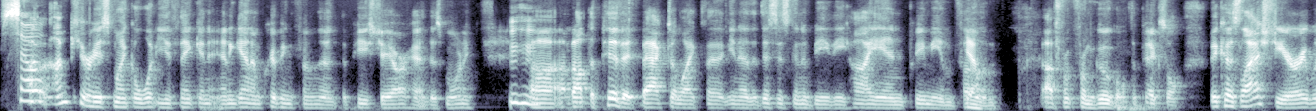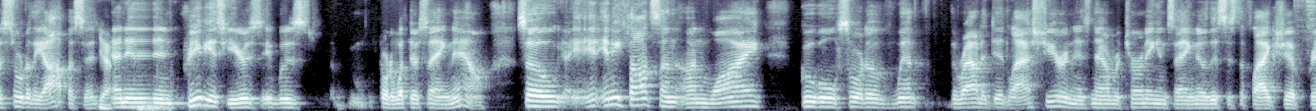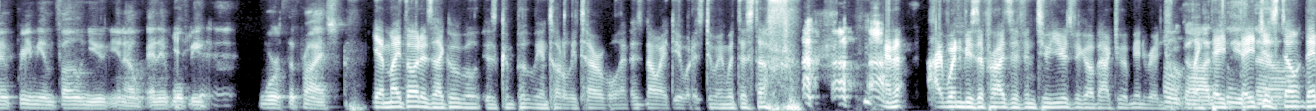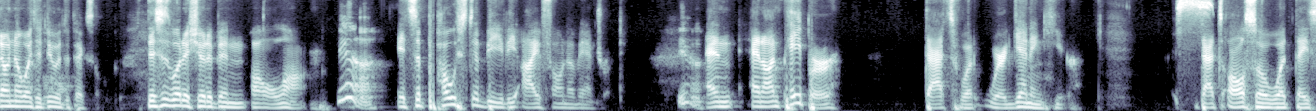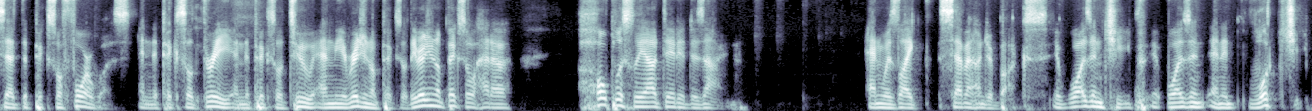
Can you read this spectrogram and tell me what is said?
So, I'm, I'm curious, Michael, what do you think? And, and again, I'm cribbing from the, the piece JR had this morning mhm. uh, about the pivot back to like the, you know, that this is going to be the high-end premium Yeah. phone uh, from, from Google, the Pixel. Because last year it was sort of the opposite. Yeah. And in, in previous years, it was sort of what they're saying now. So any thoughts on, on why Google sort of went the route it did last year and is now returning and saying, no, this is the flagship premium phone, you, you know, and it will be worth the price. Yeah, my thought is that Google is completely and totally terrible and has no idea what it's doing with this stuff. and I wouldn't be surprised if in two years we go back to a mid-range Oh, phone. God, like they please they just don't they don't know what to do with the oh. Pixel. This is what it should have been all along. Yeah, It's supposed to be the iPhone of Android. Yeah. And and on paper, that's what we're getting here. That's also what they said the Pixel 4 was, and the Pixel 3 and the Pixel 2 and the original Pixel. The original Pixel had a hopelessly outdated design and was like 700 bucks. It wasn't cheap. It wasn't and it looked cheap.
